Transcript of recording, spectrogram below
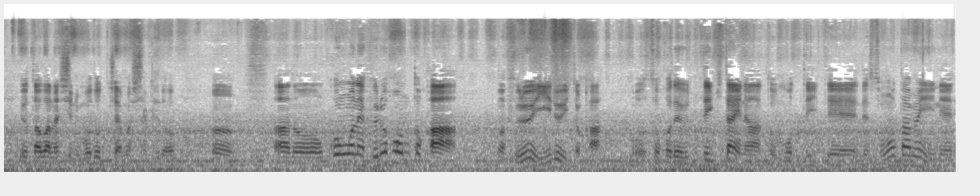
ヨタ話に戻っちゃいましたけど、うん、あの今後ね古本とか、まあ、古い衣類とかをそこで売っていきたいなと思っていて。でそのためにね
